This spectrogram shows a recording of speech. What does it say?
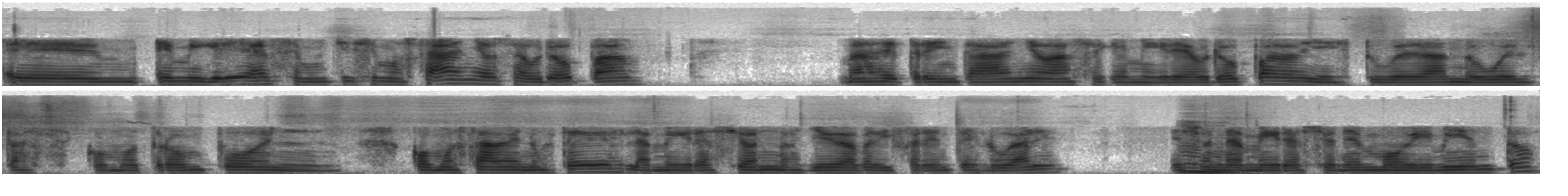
Eh, emigré hace muchísimos años a Europa. Más de 30 años hace que emigré a Europa y estuve dando vueltas como trompo en, como saben ustedes, la migración nos lleva a diferentes lugares. Es una migración en movimiento.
